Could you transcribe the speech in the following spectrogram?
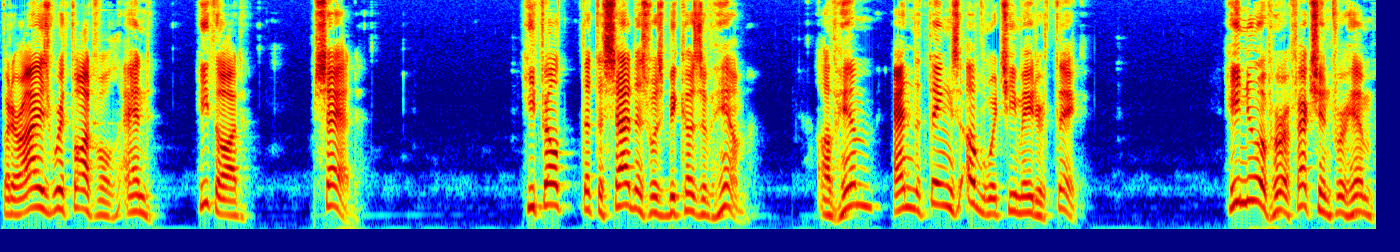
but her eyes were thoughtful and he thought, sad. He felt that the sadness was because of him, of him and the things of which he made her think. He knew of her affection for him,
